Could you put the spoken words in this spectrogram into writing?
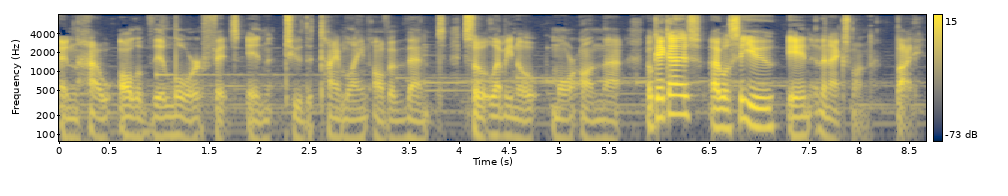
and how all of the lore fits into the timeline of events. So let me know more on that. Okay guys, I will see you in the next one. Bye.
